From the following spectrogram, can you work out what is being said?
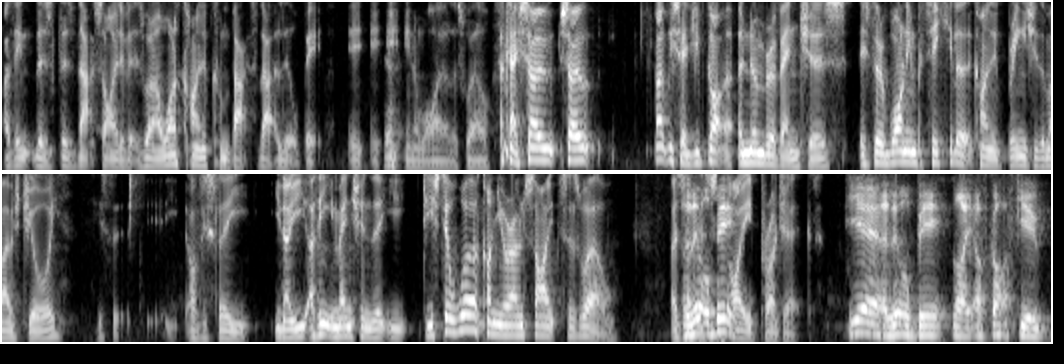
I think there's there's that side of it as well. I want to kind of come back to that a little bit in, yeah. in a while as well. Okay, so so like we said, you've got a number of ventures. Is there one in particular that kind of brings you the most joy? Is that obviously you know? I think you mentioned that you do you still work on your own sites as well as a, a little bit side project. Yeah, a little bit. Like I've got a few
